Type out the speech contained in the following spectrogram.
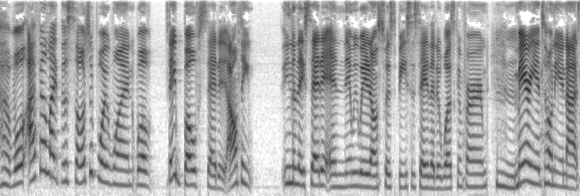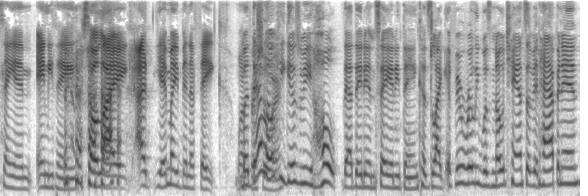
well, I feel like the Soldier Boy one, well, they both said it. I don't think you know, they said it, and then we waited on Swizz Beatz to say that it was confirmed. Mm-hmm. Mary and Toni are not saying anything, so like, I, yeah, it might have been a fake. One but that sure. low key gives me hope that they didn't say anything because like if it really was no chance of it happening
